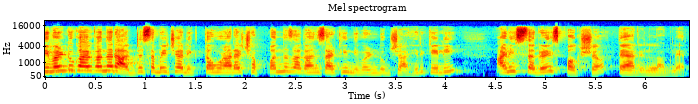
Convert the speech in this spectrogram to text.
निवडणूक आयोगानं राज्यसभेच्या रिक्त होणाऱ्या छप्पन्न जागांसाठी निवडणूक जाहीर केली आणि सगळेच पक्ष तयारीला लागले आहेत.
